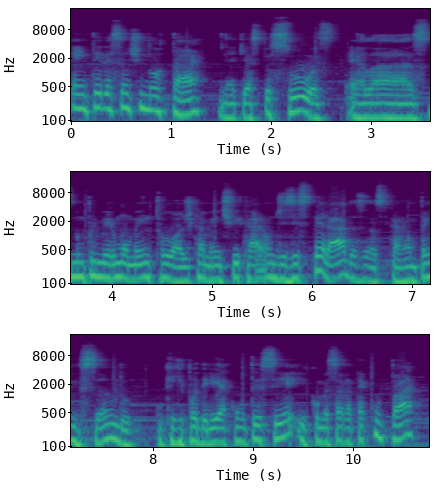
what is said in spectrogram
É interessante notar né, que as pessoas, elas, num primeiro momento, logicamente, ficaram desesperadas, elas ficaram pensando o que, que poderia acontecer e começaram até a culpar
